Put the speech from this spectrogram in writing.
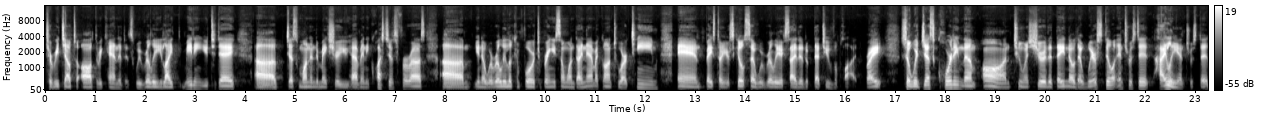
to reach out to all three candidates. We really liked meeting you today. Uh, just wanting to make sure you have any questions for us. Um, you know, we're really looking forward to bringing someone dynamic onto our team. And based on your skill set, we're really excited that you've applied, right? So we're just courting them on to ensure that they know that we're still interested, highly interested,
